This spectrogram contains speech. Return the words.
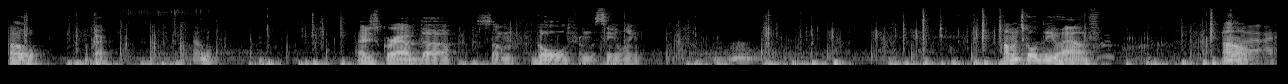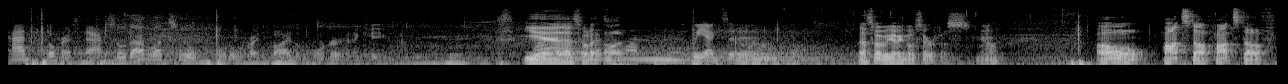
Oh, okay. Oh. I just grabbed uh, some gold from the ceiling. How much gold do you have? Oh. Uh, I had over a stack. So that led to a portal right by the border in a cave. Yeah, that's what I That's the thought. one we exited. That's why we gotta go surface, you know? Oh, hot stuff, hot stuff.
